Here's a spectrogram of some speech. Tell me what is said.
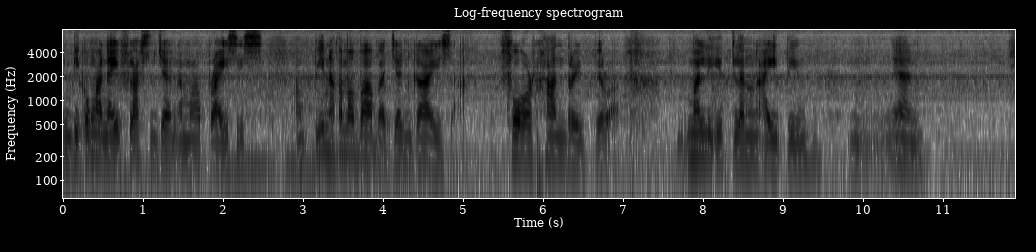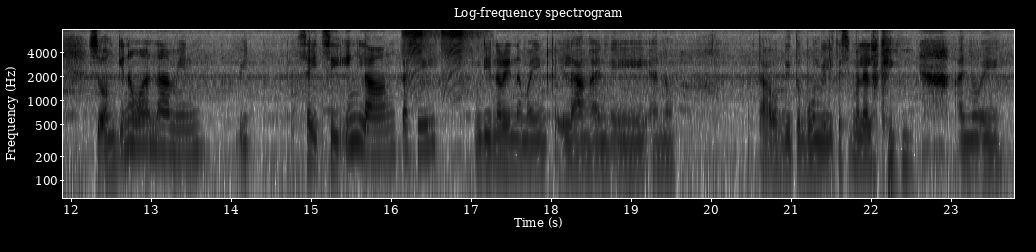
hindi ko nga na-flash dyan ang mga prices. Ang pinakamababa dyan guys, 400 pero maliit lang na item. Mm, yan. So, ang ginawa namin sightseeing lang kasi hindi na rin naman kailangan eh, ano, tawag dito bumili kasi malalaking ano eh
